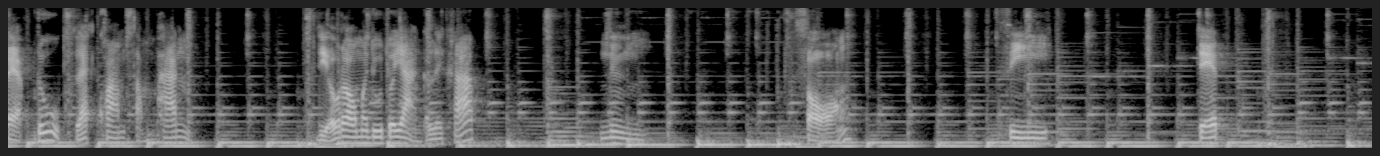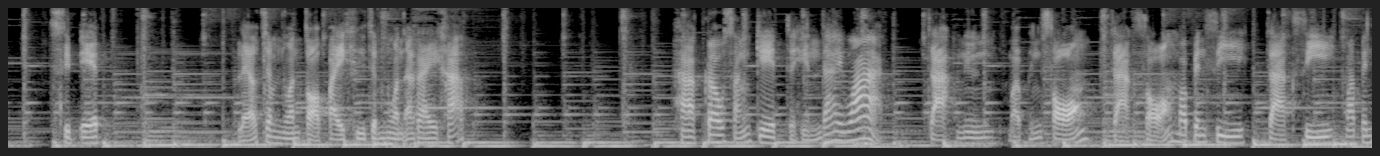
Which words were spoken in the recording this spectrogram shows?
แบบรูปและความสัมพันธ์ เดี๋ยวเรามาดูตัวอย่างกันเลยครับ 1 2 4 7 11 แล้วจำนวนต่อไปคือจำนวนอะไรครับ หากเราสังเกตจะเห็นได้ว่าจาก 1 มาเป็น 2 จาก 2 มาเป็น 4 จาก 4 มาเป็น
